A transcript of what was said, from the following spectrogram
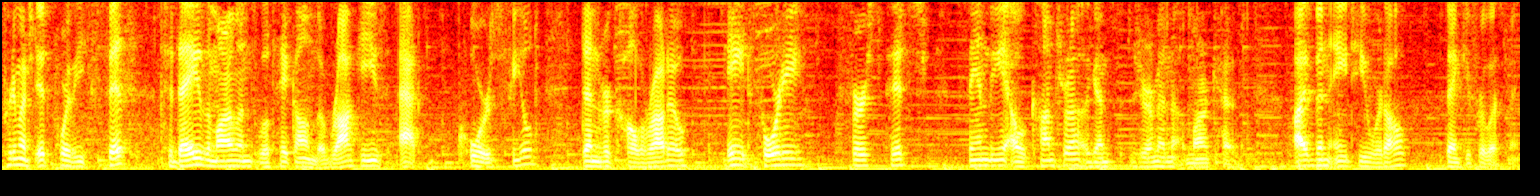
pretty much it for the fifth. Today, the Marlins will take on the Rockies at Coors Field, Denver, Colorado. 8:40 first pitch. Sandy Alcantara against German Marquez. I've been AT Wordall. Thank you for listening.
